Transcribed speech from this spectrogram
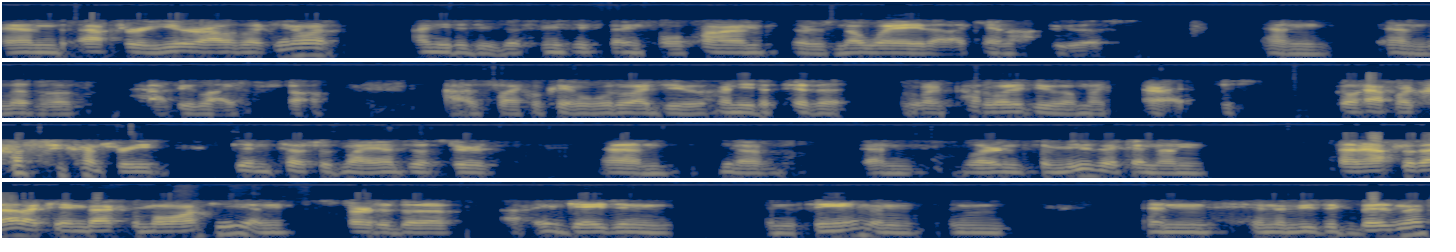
and after a year, I was like, you know what? I need to do this music thing full time. There's no way that I cannot do this and and live a happy life. So I was like, okay, well, what do I do? I need to pivot. What do I, how do I do? I'm like, all right, just go halfway across the country, get in touch with my ancestors, and you know, and learn some music. And then, and after that, I came back to Milwaukee and started uh, engaging in the scene and in in in the music business.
